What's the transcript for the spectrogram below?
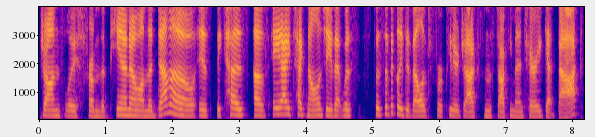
John's voice from the piano on the demo is because of AI technology that was specifically developed for Peter Jackson's documentary Get Back.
